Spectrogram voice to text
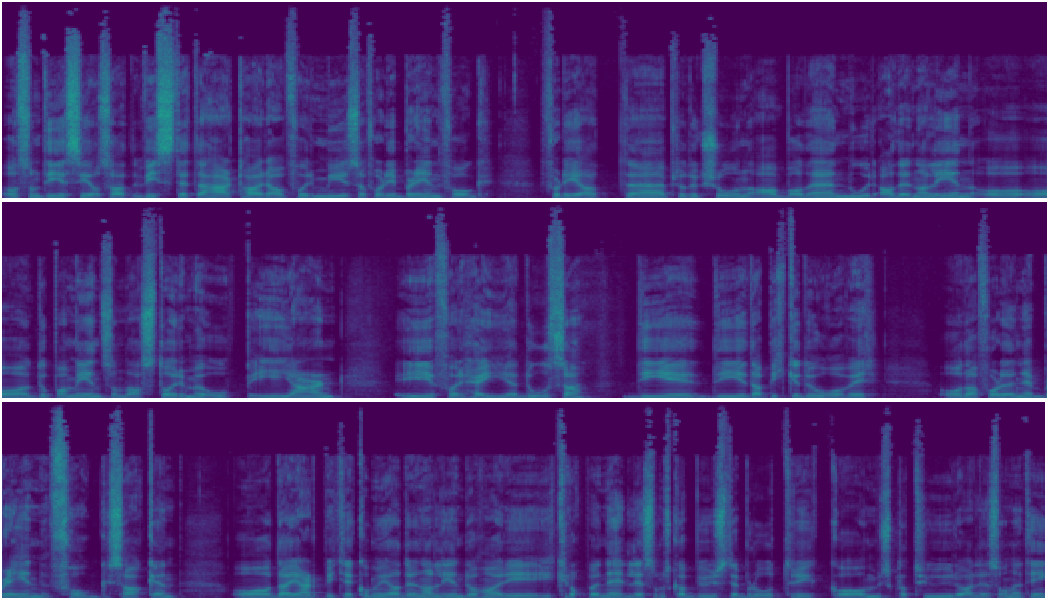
og som de sier også, at hvis dette her tar av for mye, så får de brain fog. Fordi at eh, produksjonen av både noradrenalin og, og, dopamin, som da stormer opp i hjernen i for høye doser, de, de, da bikker du over. Og da får du denne brain fog-saken. Og da hjelper ikke hvor mye adrenalin du har i, i kroppen eller som skal booste blodtrykk og muskulatur og alle sånne ting.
